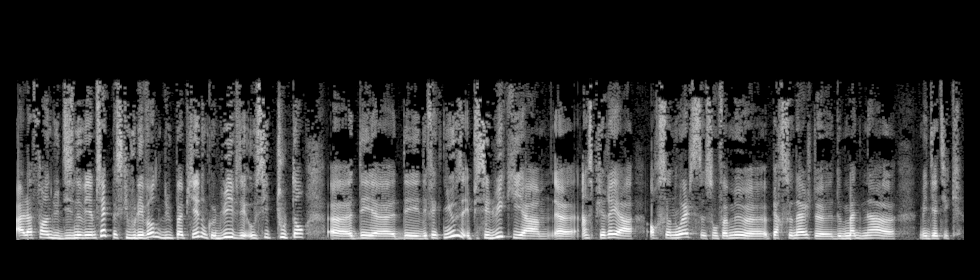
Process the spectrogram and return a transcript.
à la fin du 19e siècle, parce qu'il voulait vendre du papier. Donc lui, il faisait aussi tout le temps euh, des, des, des, fake news. Et puis c'est lui qui a inspiré à Orson Welles son fameux personnage de, de magna médiatique.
